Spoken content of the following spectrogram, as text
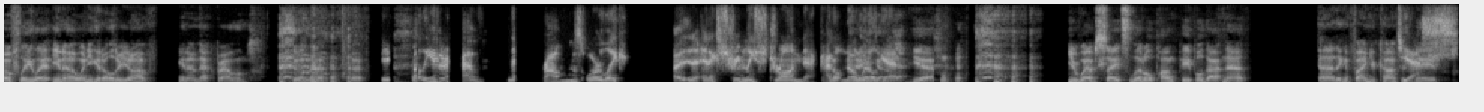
Hopefully, la- you know, when you get older, you don't have you know neck problems doing that. But I'll either have neck problems or like a, an extremely strong neck. I don't know There what you I'll go. get. yeah. Your website's littlepunkpeople.net. Uh, they can find your concert dates,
